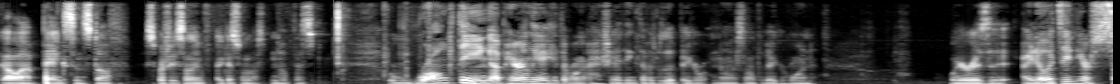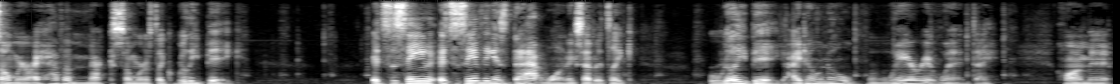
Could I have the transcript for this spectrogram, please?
Got a lot of banks and stuff, especially something, I guess, nope, that's wrong thing. Apparently, I hit the wrong, actually, I think that was the bigger, no, it's not the bigger one. Where is it? I know it's in here somewhere. I have a mech somewhere. It's like really big. It's the same it's the same thing as that one, except it's like really big. I don't know where it went. I hold on a minute.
